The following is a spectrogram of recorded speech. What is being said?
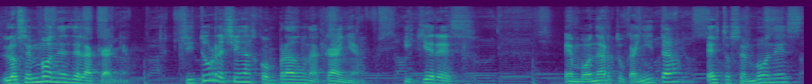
Los embones de la caña. Si tú recién has comprado una caña y quieres embonar tu cañita, estos embones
